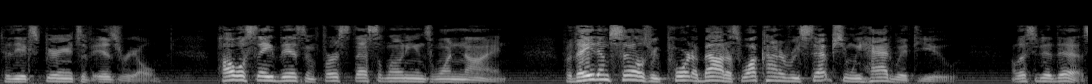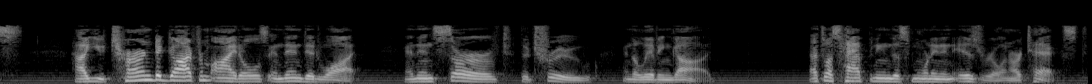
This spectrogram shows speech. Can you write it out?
to the experience of Israel. Paul will say this in 1 Thessalonians 1 9. For they themselves report about us what kind of reception we had with you. Now listen to this how you turned to God from idols and then did what? And then served the true and the living God. That's what's happening this morning in Israel in our text.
